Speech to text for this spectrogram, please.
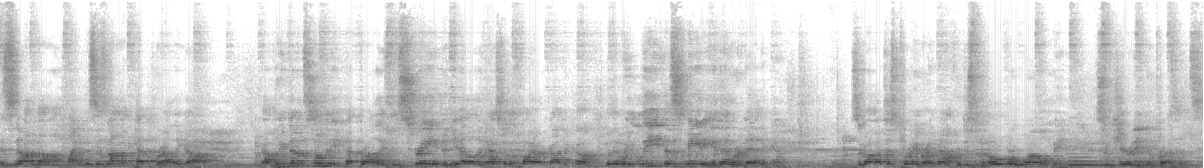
It's not about a hype. This is not a pep rally, God. God, we've done so many pep rallies and screamed and yelled and asked for the fire of God to come, but then we leave this meeting and then we're dead again. So God, I just pray right now for just an overwhelming security in your presence.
